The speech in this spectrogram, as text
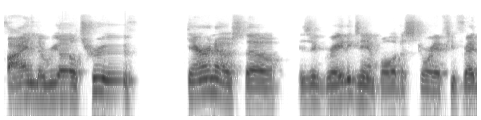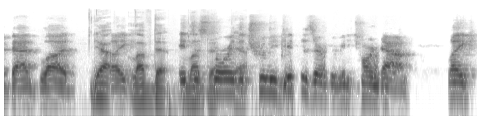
find the real truth. Theranos, though, is a great example of a story. If you've read Bad Blood, yeah, like loved it. It's loved a story it, yeah. that truly did deserve to be torn down. Like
